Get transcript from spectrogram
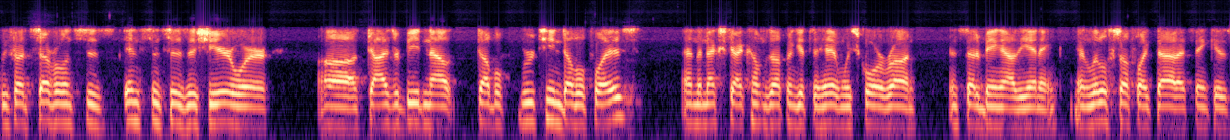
we've had several instances, instances this year where uh, guys are beating out double routine double plays, and the next guy comes up and gets a hit, and we score a run instead of being out of the inning. And little stuff like that, I think, is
